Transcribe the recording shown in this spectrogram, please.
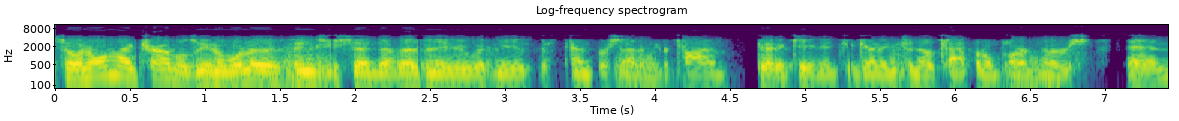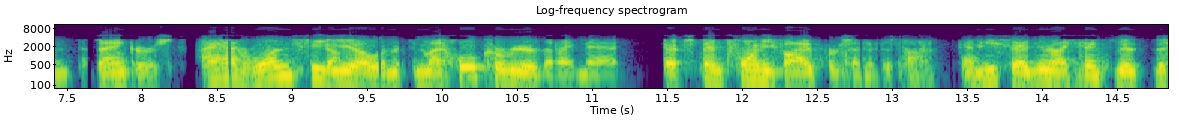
So in all my travels, you know, one of the things you said that resonated with me is the 10% of your time dedicated to getting to know capital partners and bankers. I had one CEO yeah. in, in my whole career that I met that spent 25% of his time. And he said, you know, I think that the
